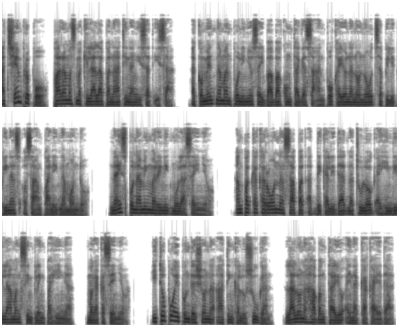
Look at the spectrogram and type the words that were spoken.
At syempre po, para mas makilala pa natin ang isa't isa, at comment naman po ninyo sa ibaba kung taga saan po kayo nanonood sa Pilipinas o sa ang panig na mundo. Nice po naming marinig mula sa inyo. Ang pagkakaroon ng sapat at dekalidad na tulog ay hindi lamang simpleng pahinga, mga kasenyor. Ito po ay pundasyon na ating kalusugan, lalo na habang tayo ay nagkakaedad.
